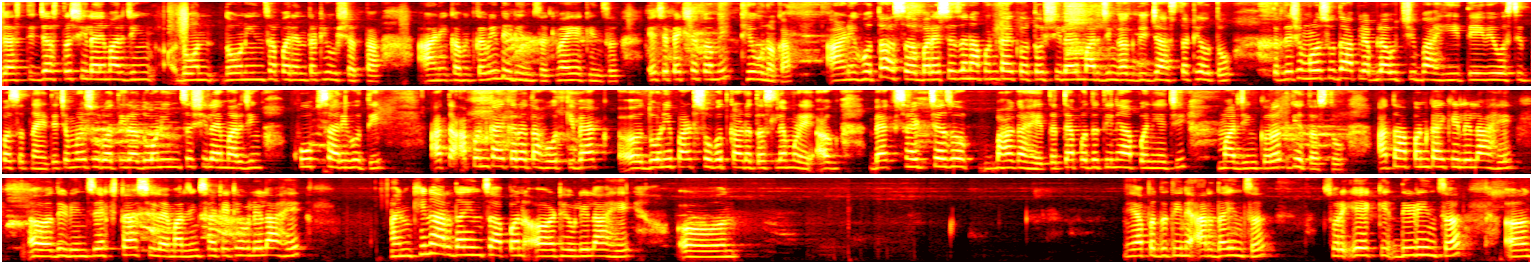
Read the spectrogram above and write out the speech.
जास्तीत जास्त शिलाई मार्जिंग दोन दोन इंचापर्यंत ठेवू शकता. आणि कमीत कमी दीड इंच किंवा एक इंच याच्यापेक्षा कमी ठेवू नका. आणि होतं असं बरेचसे जण आपण काय करतो शिलाई मार्जिंग अगदी जास्त ठेवतो. तर त्याच्यामुळे सुद्धा आपल्या ब्लाऊजची बाही ते व्यवस्थित बसत नाही. त्याच्यामुळे सुरुवातीला दोन इंच शिलाई मार्जिंग खूप सारी होती. आता आपण काय करत आहोत की बॅक दोन्ही पार्ट सोबत काढत असल्यामुळे अग बॅक साईडचा जो भाग आहे तर त्या पद्धतीने आपण याची मार्जिंग करत घेत असतो. आता आपण काय केलेलं आहे दीड इंच एक्स्ट्रा शिलाई मार्जिंगसाठी ठेवलेलं आहे. आणखीन अर्धा इंच आपण ठेवलेला आहे या पद्धतीने अर्धा इंच सॉरी एक दीड इंच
